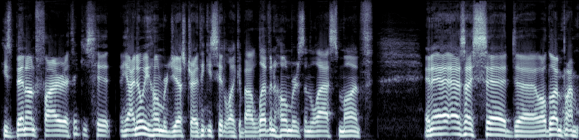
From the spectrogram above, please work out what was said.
He's been on fire. I think he's hit. I know he homered yesterday. I think he's hit like about eleven homers in the last month. And as I said, uh, although I'm, I'm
